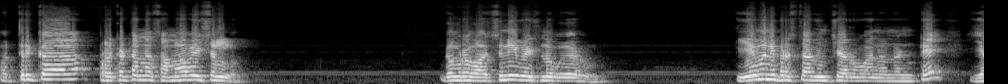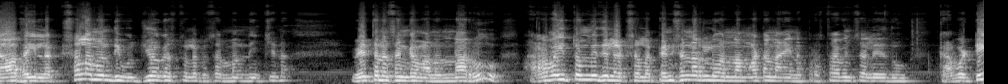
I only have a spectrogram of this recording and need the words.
పత్రికా ప్రకటన సమావేశంలో గౌరవ అశ్విని వైష్ణవ్ గారు ఏమని ప్రస్తావించారు అని అంటే యాభై లక్షల మంది ఉద్యోగస్తులకు సంబంధించిన వేతన సంఘం అని అన్నారు. అరవై తొమ్మిది లక్షల పెన్షనర్లు అన్న మాటను ఆయన ప్రస్తావించలేదు. కాబట్టి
